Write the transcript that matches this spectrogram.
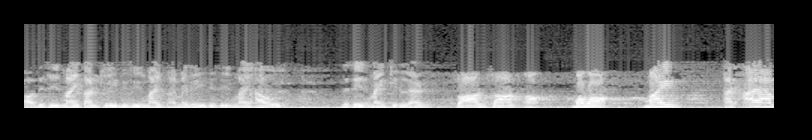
oh, ah, this is my country, this is my family, this is my house, this is my children, so on, so on. Oh, mama, mine, and I am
